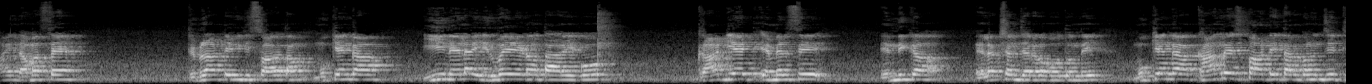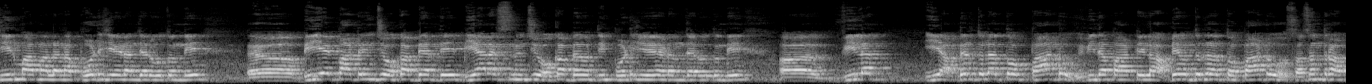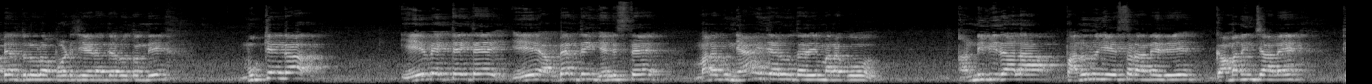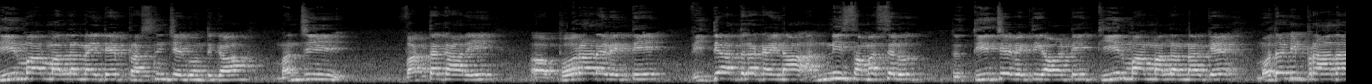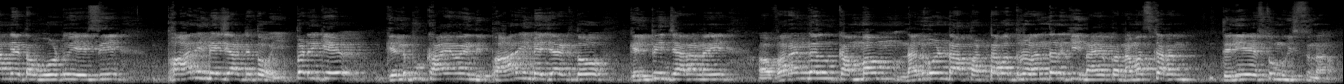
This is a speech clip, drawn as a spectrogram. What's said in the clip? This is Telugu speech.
హాయ్ నమస్తే. ట్రిపుల్ ఆర్ టీవీకి స్వాగతం. ముఖ్యంగా ఈ నెల ఇరవై ఏడవ తారీఖు గ్రాడ్యుయేట్ ఎమ్మెల్సీ ఎన్నిక ఎలక్షన్ జరగబోతుంది. ముఖ్యంగా కాంగ్రెస్ పార్టీ తరపు నుంచి తీర్మా వలన పోటీ చేయడం జరుగుతుంది. బిఏ పార్టీ నుంచి ఒక అభ్యర్థి బీఆర్ఎస్ నుంచి ఒక అభ్యర్థి పోటీ చేయడం జరుగుతుంది. వీళ్ళ ఈ అభ్యర్థులతో పాటు వివిధ పార్టీల అభ్యర్థులతో పాటు స్వతంత్ర అభ్యర్థులలో పోటీ చేయడం జరుగుతుంది. ముఖ్యంగా ఏ వ్యక్తి అయితే ఏ అభ్యర్థి గెలిస్తే మనకు న్యాయం జరుగుతుంది మనకు అన్ని విధాల పనులు చేస్తాడు అనేది గమనించాలి. తీర్మాన్ మల్లన్న అయితే ప్రశ్నించే గొంతుగా మంచి వక్తకారి పోరాడే వ్యక్తి విద్యార్థులకైనా అన్ని సమస్యలు తీర్చే వ్యక్తి కాబట్టి తీర్మాన్ మల్లన్నకే మొదటి ప్రాధాన్యత ఓటు వేసి భారీ మెజార్టీతో ఇప్పటికే గెలుపు ఖాయమైంది. భారీ మెజార్టీతో గెలిపించారని వరంగల్ ఖమ్మం నల్గొండ పట్టభద్రులందరికీ నా యొక్క నమస్కారం తెలియజేస్తూ ముగిస్తున్నాను.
